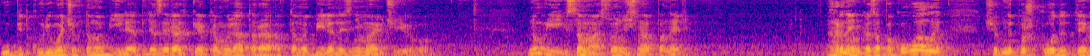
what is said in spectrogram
у підкурювач автомобіля для зарядки акумулятора автомобіля, не знімаючи його. Ну і сама сонячна панель. Гарненько запакували, щоб не пошкодити.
